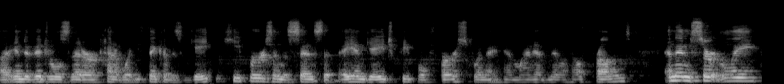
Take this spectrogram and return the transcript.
uh, individuals that are kind of what you think of as gatekeepers in the sense that they engage people first when they have, might have mental health problems. And then certainly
